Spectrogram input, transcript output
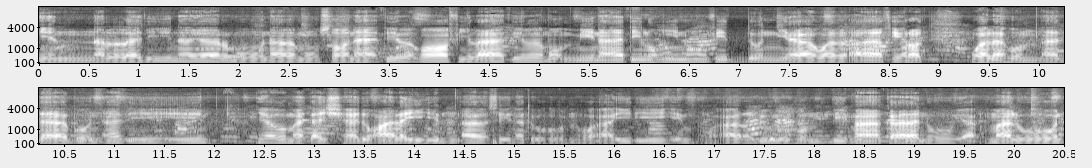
إن الذين يرمون المصنات الغافلات المؤمنات لعنوا في الدنيا والآخرة ولهم عذاب أليم. يوم تشهد عليهم ألسنتهم وأيديهم وأرجلهم بما كانوا يأملون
